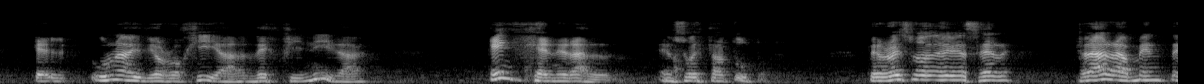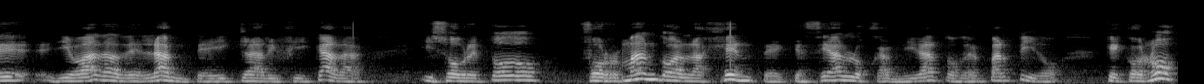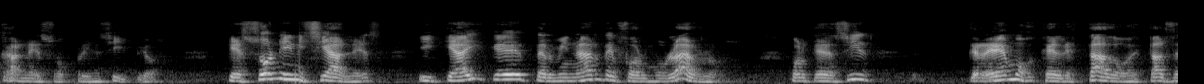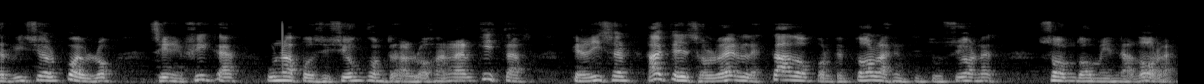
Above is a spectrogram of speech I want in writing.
una ideología definida en general en su estatuto, pero eso debe ser claramente llevada adelante y clarificada y sobre todo formando a la gente que sean los candidatos del partido que conozcan esos principios, que son iniciales y que hay que terminar de formularlos, porque decir creemos que el Estado está al servicio del pueblo significa una posición contra los anarquistas que dicen hay que disolver el Estado porque todas las instituciones son dominadoras.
